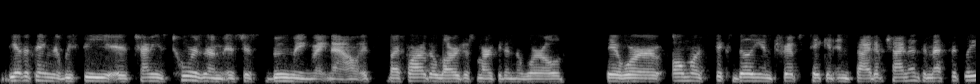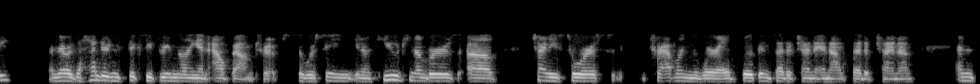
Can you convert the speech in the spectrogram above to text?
the other thing that we see is Chinese tourism is just booming right now. It's by far the largest market in the world. There were almost 6 billion trips taken inside of China domestically, and there was 163 million outbound trips. So we're seeing, you know, huge numbers of Chinese tourists traveling the world, both inside of China and outside of China. And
